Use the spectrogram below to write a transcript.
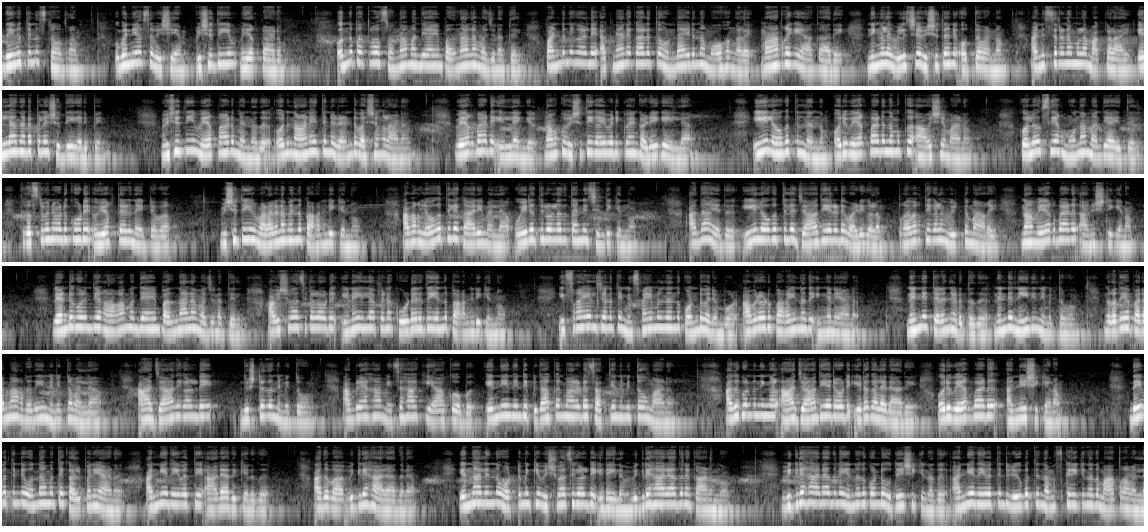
ദൈവത്തിന് സ്തോത്രം. ഉപന്യാസ വിഷയം വിശുദ്ധിയും വേർപാടും ഒന്ന് പത്രോസ് ഒന്നാം അധ്യായം പതിനാലാം വചനത്തിൽ പണ്ട് നിങ്ങളുടെ അജ്ഞാനകാലത്ത് ഉണ്ടായിരുന്ന മോഹങ്ങളെ മാതൃകയാക്കാതെ നിങ്ങളെ വിളിച്ച വിശുദ്ധന് ഒത്തവണ്ണം അനുസരണമുള്ള മക്കളായി എല്ലാ നടപ്പിലും ശുദ്ധീകരിപ്പിൻ. വിശുദ്ധിയും വേർപാടും എന്നത് ഒരു നാണയത്തിന്റെ രണ്ട് വശങ്ങളാണ്. വേർപാട് ഇല്ലെങ്കിൽ നമുക്ക് വിശുദ്ധി കൈവരിക്കുവാൻ കഴിയുകയില്ല. ഈ ലോകത്തിൽ നിന്നും ഒരു വേർപാട് നമുക്ക് ആവശ്യമാണ്. കൊലോസിയർ മൂന്നാം അധ്യായത്തിൽ ക്രിസ്തുവിനോട് കൂടെ ഉയർത്തെഴുന്നേറ്റവർ വിശുദ്ധിയിൽ വളരണമെന്ന് പറഞ്ഞിരിക്കുന്നു. അവർ ലോകത്തിലെ കാര്യമല്ല ഉയരത്തിലുള്ളത് തന്നെ ചിന്തിക്കുന്നു. അതായത് ഈ ലോകത്തിലെ ജാതിയരുടെ വഴികളും പ്രവർത്തികളും വിട്ടുമാറി നാം വേർപാട് അനുഷ്ഠിക്കണം. രണ്ട് കുരിന്തിയർ ആറാം അധ്യായം പതിനാലാം വചനത്തിൽ അവിശ്വാസികളോട് ഇണയില്ല പിണ കൂടരുത് എന്ന് പറഞ്ഞിരിക്കുന്നു. ഇസ്രായേൽ ജനത്തെ മിസ്രൈമിൽ നിന്ന് കൊണ്ടുവരുമ്പോൾ അവരോട് പറയുന്നത് ഇങ്ങനെയാണ്. നിന്നെ തിരഞ്ഞെടുത്തത് നിന്റെ നീതി നിമിത്തവും ഹൃദയ പരമാർത്ഥതയും നിമിത്തമല്ല. ആ ജാതികളുടെ ദുഷ്ടത നിമിത്തവും അബ്രഹാം ഇസഹാക്ക് യാക്കോബ് എന്നീ നിന്റെ പിതാക്കന്മാരുടെ സത്യനിമിത്തവുമാണ്. അതുകൊണ്ട് നിങ്ങൾ ആ ജാതിയരോട് ഇടകലരാതെ ഒരു വേർപാട് അന്വേഷിക്കണം. ദൈവത്തിന്റെ ഒന്നാമത്തെ കൽപ്പനയാണ് അന്യദൈവത്തെ ആരാധിക്കരുത് അഥവാ വിഗ്രഹാരാധന. എന്നാൽ ഇന്ന് ഒട്ടുമിക്ക വിശ്വാസികളുടെ ഇടയിലും വിഗ്രഹാരാധന കാണുന്നു. വിഗ്രഹാരാധന എന്നതുകൊണ്ട് ഉദ്ദേശിക്കുന്നത് അന്യദൈവത്തിന്റെ രൂപത്തെ നമസ്കരിക്കുന്നത് മാത്രമല്ല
